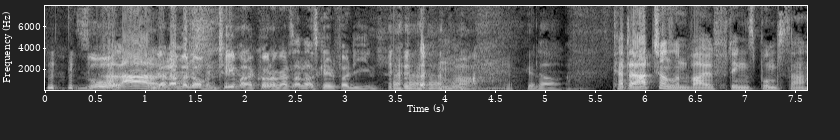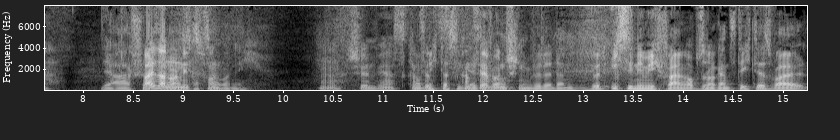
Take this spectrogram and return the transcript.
So. Alarm. Und dann haben wir doch ein Thema, da können wir doch ganz anders Geld verdienen. genau. Katha hat schon so ein Valve-Dingsbums da. Ja, schon. Weiß er noch nichts von. aber nicht. Ja, schön wär's. Ich glaube nicht, dass sie Geld ja dafür wünschen. ausgeben würde. Dann würde ich sie nämlich fragen, ob sie noch ganz dicht ist, weil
